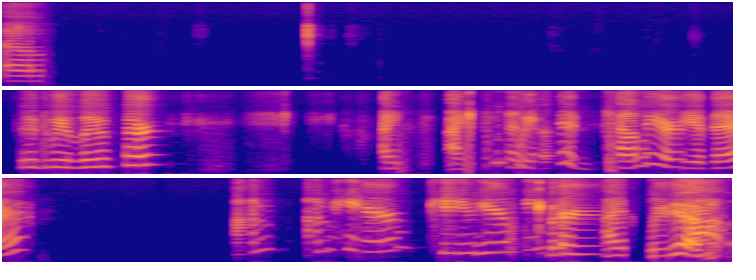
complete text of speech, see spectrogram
Oh, Did we lose her? I I think we did. Kelly, are you there? I'm I'm here. Can you hear me? I, we Yes. lost,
